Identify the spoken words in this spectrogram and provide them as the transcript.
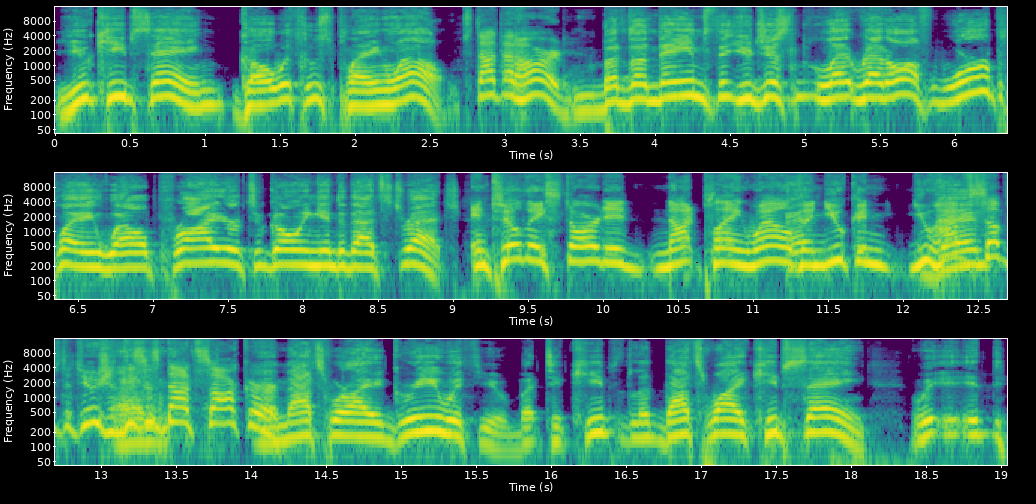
You keep saying go with who's playing well. It's not that hard. But the names that you just let read off were playing well prior to going into that stretch. Until they started not playing well, and then you can you then, have substitutions. This is not soccer. And that's where I agree with you. But to keep that's why I keep saying we it,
